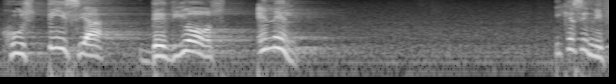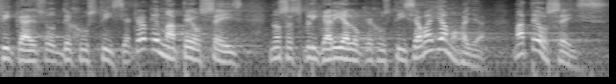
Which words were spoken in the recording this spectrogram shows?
Justicia de Dios en él. ¿Y qué significa eso de justicia? Creo que Mateo 6 nos explicaría lo que es justicia. Vayamos allá. Mateo 6.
